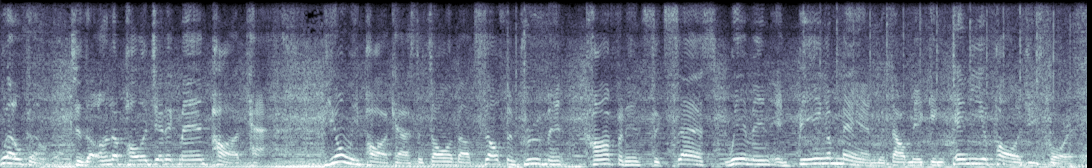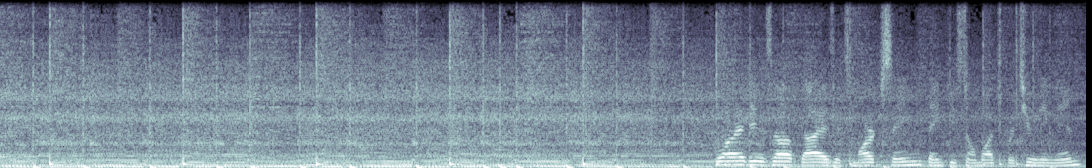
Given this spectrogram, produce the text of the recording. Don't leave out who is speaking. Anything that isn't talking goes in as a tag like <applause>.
Speaker 1: Welcome to the Unapologetic Man Podcast, the only podcast that's all about self improvement, confidence, success, women, and being a man without making any apologies for it. What is up, guys? It's Mark Sing. Thank you so much for tuning in.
